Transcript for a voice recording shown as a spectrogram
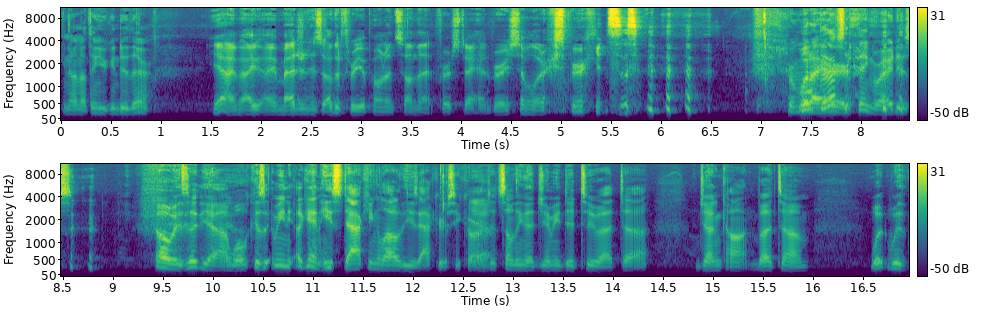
you know, nothing you can do there. Yeah, I, I imagine his other three opponents on that first day had very similar experiences. From what well, I that's heard. the thing, right? Is oh, is it? Yeah. Well, because I mean, again, he's stacking a lot of these accuracy cards. Yeah. It's something that Jimmy did too at uh, Gen Con. But um, what with,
